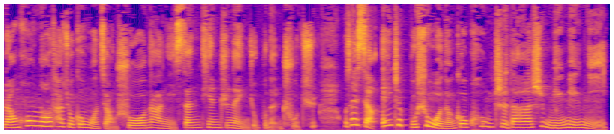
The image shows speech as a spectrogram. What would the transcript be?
然后呢，他就跟我讲说，那你三天之内你就不能出去。我在想，哎，这不是我能够控制的啊，是明明你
